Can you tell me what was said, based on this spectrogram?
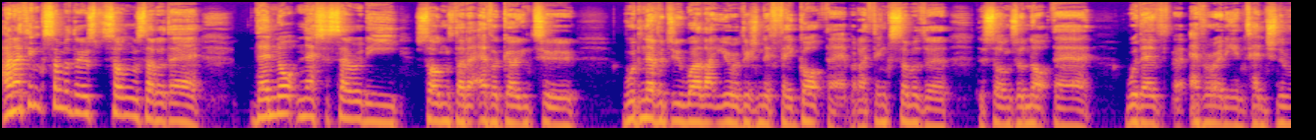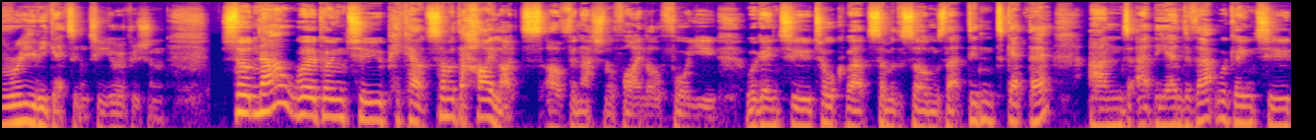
and I think some of those songs that are there they're not necessarily songs that are ever going to would never do well at Eurovision if they got there. But I think some of the the songs are not there with ever, ever any intention of really getting to Eurovision. So now we're going to pick out some of the highlights of the national final for you. We're going to talk about some of the songs that didn't get there, and at the end of that, we're going to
